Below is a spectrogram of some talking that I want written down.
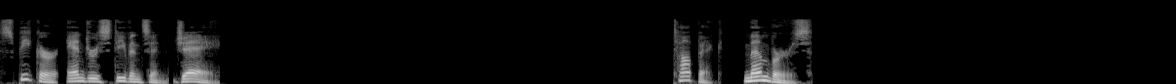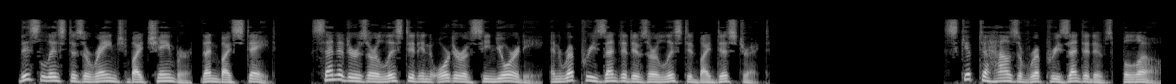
Speaker, Andrew Stevenson J. Members This list is arranged by chamber, then by state. Senators are listed in order of seniority, and representatives are listed by district. Skip to House of Representatives, below.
